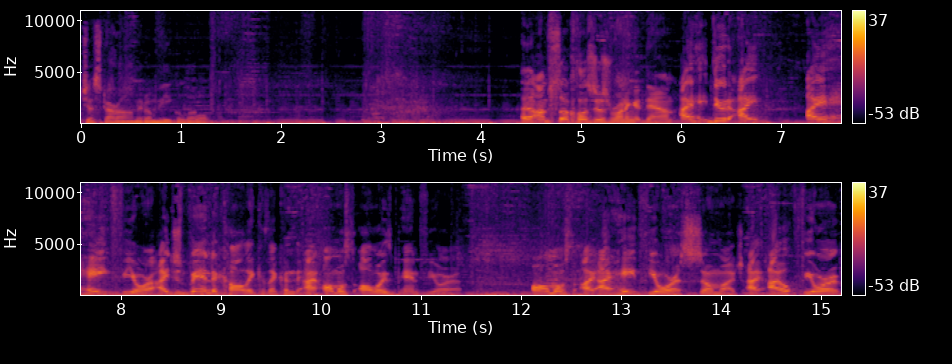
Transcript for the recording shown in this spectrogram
Just our Ahmed Omega level. I'm so close to just running it down. I, dude, I, I hate Fiora. I just banned Akali because I couldn't. I almost always ban Fiora. Almost. I, I hate Fiora so much. I, I hope Fiora,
